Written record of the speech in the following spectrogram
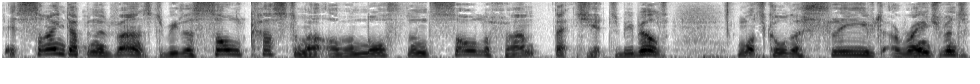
It signed up in advance to be the sole customer of a Northland solar farm that's yet to be built. What's called a sleeved arrangement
